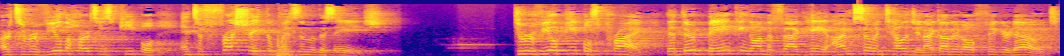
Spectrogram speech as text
are to reveal the hearts of his people and to frustrate the wisdom of this age to reveal people's pride, that they're banking on the fact, hey, I'm so intelligent, I got it all figured out.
